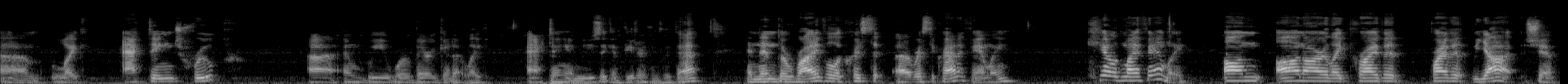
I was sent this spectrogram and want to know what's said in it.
um, like acting troupe, uh, and we were very good at like acting and music and theater things like that. And then the rival aristo- aristocratic family killed my family on on our like private private yacht ship.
